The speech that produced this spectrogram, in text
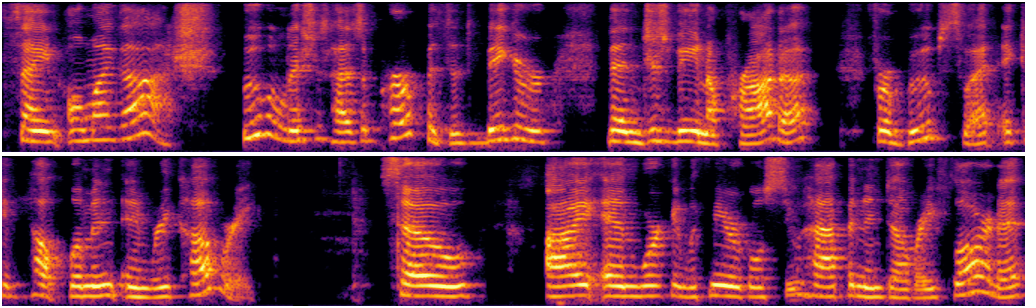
saying, oh my gosh, Boobalicious has a purpose. It's bigger than just being a product for boob sweat. It can help women in recovery. So I am working with Miracle Sue Happen in Delray, Florida,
